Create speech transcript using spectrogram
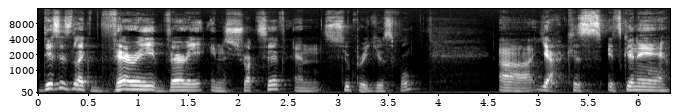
this is like very, very instructive and super useful. Uh, yeah, because it's gonna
